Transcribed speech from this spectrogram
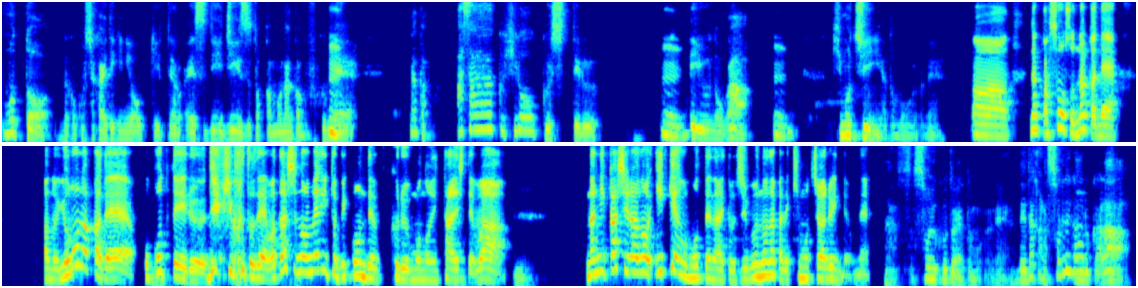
もっと、なんかこう、社会的に大きい、SDGs とかもなんかも含め、なんか、浅く広く知ってるうんっていうのがうん。気持ちいいんやと思うよね。ああ、なんかそうそう、なんかね、あの世の中で起こっている出来事で、私の目に飛び込んでくるものに対しては、何かしらの意見を持ってないと自分の中で気持ち悪いんだよね。そそういうことやと思うよね。で、だからそれがあるから、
